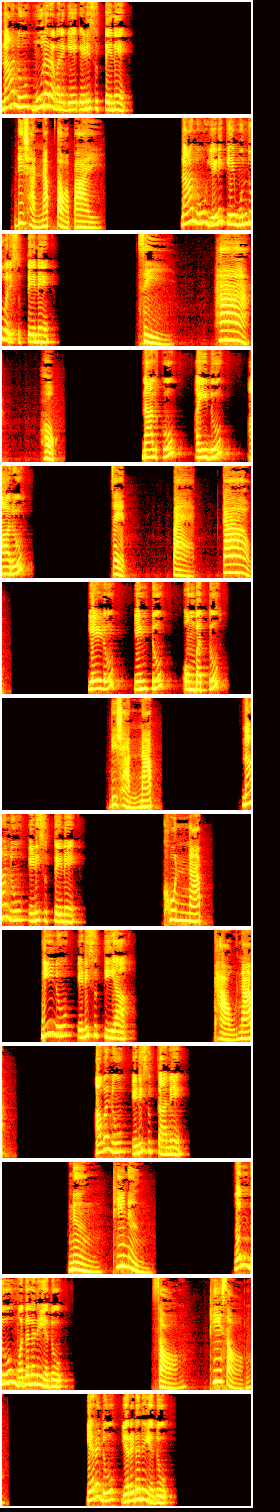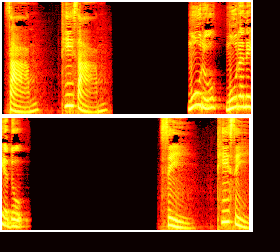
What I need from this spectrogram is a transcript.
ನಾನು ಮೂರರವರೆಗೆ ಎಣಿಸುತ್ತೇನೆ ดิฉันนับต่อไป ನಾನು ಎಣಿಕೆ ಮುಂದುವರಿಸುತ್ತೇನೆ สี่ ห้า หก ನಾಲ್ಕು ಐದು ಆರು เจ็ด แปดเก้าเยลูเยนตุอมบัตตูดิฉันนับ นานูเอนิสุตเตเน คุณนับ นีนูเอนิสุตติยา เขานับ อาวนูเอนิสุตตาเนหนึ่งที่หนึ่ง ಒಂದು ಮೊದಲನೆಯದು สอง ที่สอง ಎರಡು ಎರಡನೆಯದು สาม ที่สาม ಮೂರು ಮೂರನೆಯದು สี่ ที่สี่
